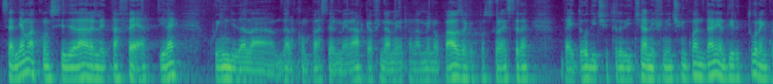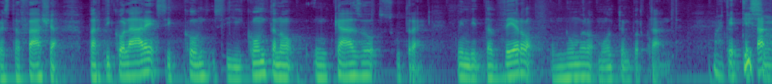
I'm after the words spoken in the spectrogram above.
se andiamo a considerare l'età fertile, quindi dalla, dalla comparsa del menarca fino alla menopausa, che possono essere dai 12-13 anni fino ai 50 anni, addirittura in questa fascia particolare si, con, si contano un caso su tre, quindi davvero un numero molto importante. Ma è tantissimo.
